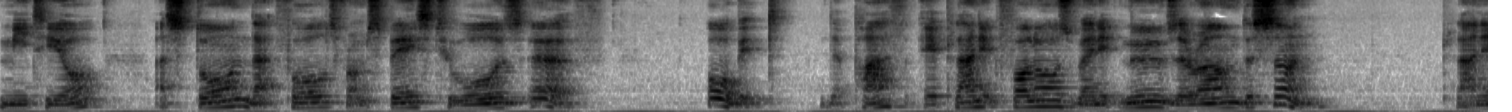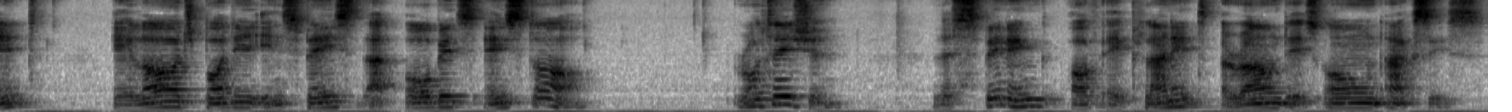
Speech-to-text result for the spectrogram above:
Meteor, a stone that falls from space towards Earth. Orbit, the path a planet follows when it moves around the Sun. Planet, a large body in space that orbits a star. Rotation, the spinning of a planet around its own axis.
